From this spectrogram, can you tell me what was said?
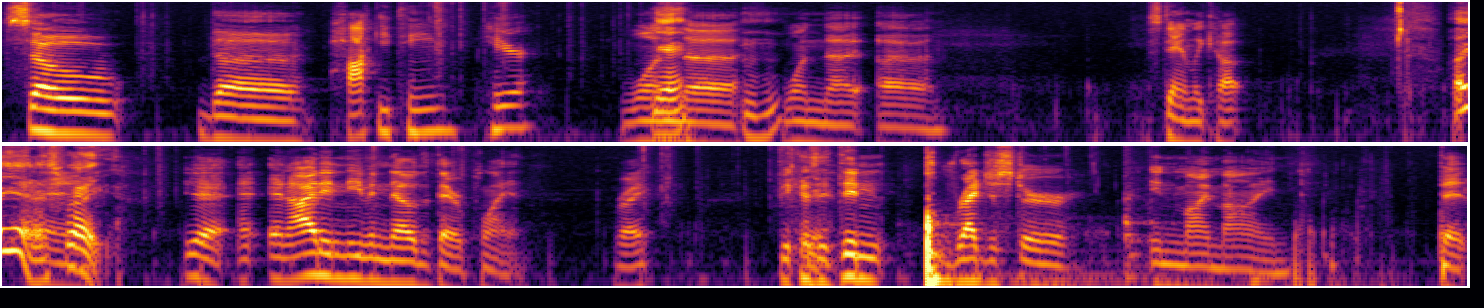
So the hockey team here won Yeah. the Mhm. won the uh, Stanley Cup. oh yeah that's And- right Yeah, and, and I didn't even know that they were playing, right? Because Yeah. it didn't register in my mind that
